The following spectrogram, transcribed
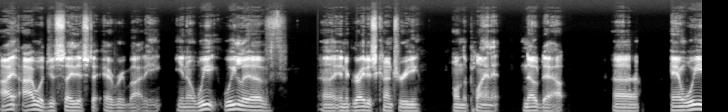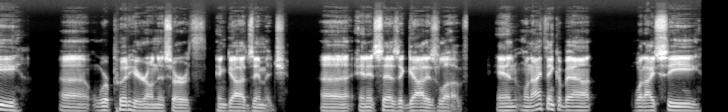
I I would just say this to everybody. You know, we we live uh, in the greatest country on the planet, no doubt, uh, and we uh, we're put here on this earth in God's image, uh, and it says that God is love. And when I think about what I see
